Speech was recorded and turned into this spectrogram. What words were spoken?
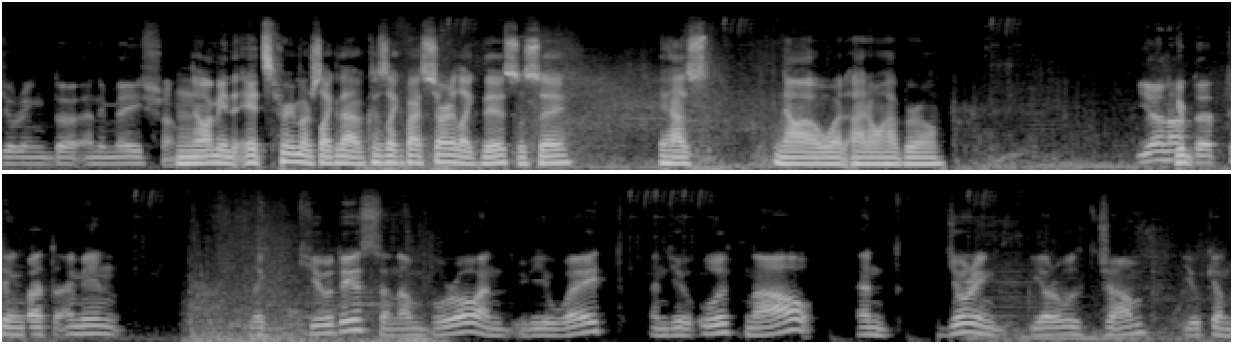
during the animation. No, I mean it's pretty much like that because like if I started like this, let's say, it has Now what? I don't have bro. Yeah, not You're- that thing, but I mean, like Q this and I'm burrow and you wait and you ult now and during your ult jump you can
